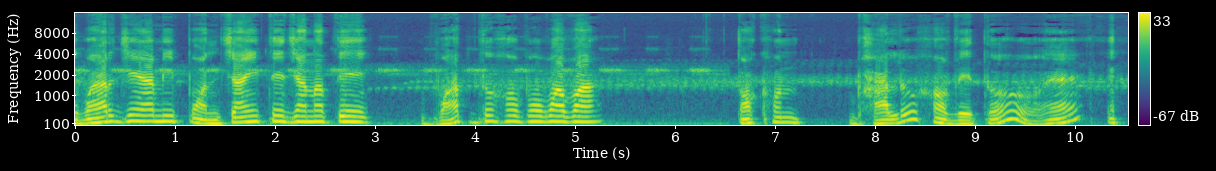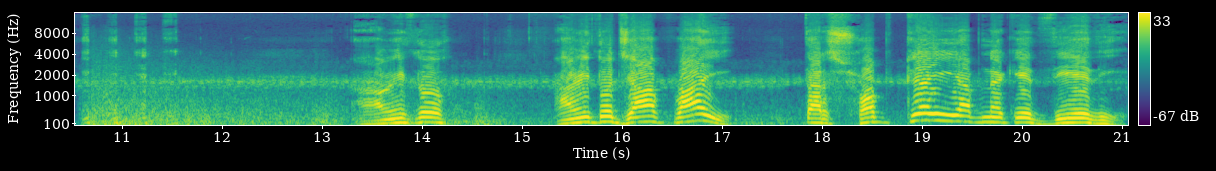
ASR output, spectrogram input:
এবার যে আমি পঞ্চায়েতে জানাতে বাধ্য হব বাবা, তখন ভালো হবে তো হ্যাঁ? আমি তো আমি তো যা পাই, তার সবটাই আপনাকে দিয়ে দিই।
